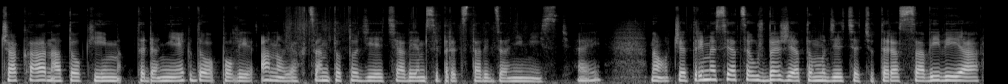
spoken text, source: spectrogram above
čaká na to, kým teda niekto povie, áno, ja chcem toto dieťa, viem si predstaviť za ním ísť. Hej? No, čiže tri mesiace už bežia tomu dieťaťu. Teraz sa vyvíja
